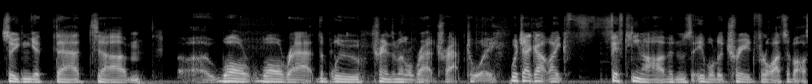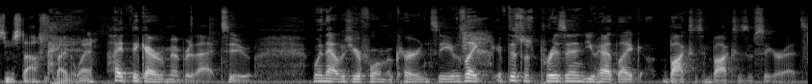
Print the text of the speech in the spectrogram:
so you can get that um, uh, wall wall rat, the blue Transmetal rat trap toy, which I got like 15 of and was able to trade for lots of awesome stuff. By the way, I think I remember that too. When that was your form of currency, it was like if this was prison, you had like boxes and boxes of cigarettes.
